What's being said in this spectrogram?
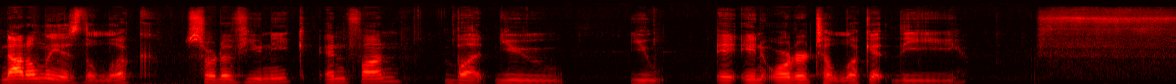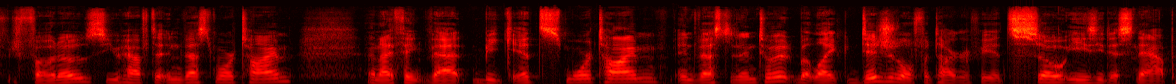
not only is the look sort of unique and fun but you you in order to look at the f- photos you have to invest more time. And i think that begets more time invested into it. But like digital photography it's so easy to snap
